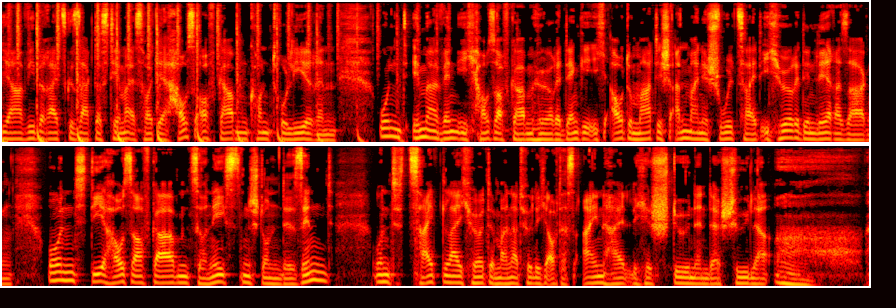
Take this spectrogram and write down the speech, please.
Ja, wie bereits gesagt, das Thema ist heute Hausaufgaben kontrollieren. Und immer wenn ich Hausaufgaben höre, denke ich automatisch an meine Schulzeit. Ich höre den Lehrer sagen, und die Hausaufgaben zur nächsten Stunde sind, und zeitgleich hörte man natürlich auch das einheitliche Stöhnen der Schüler. Oh.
